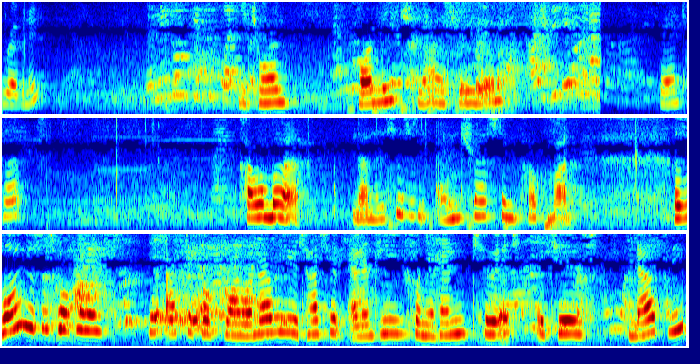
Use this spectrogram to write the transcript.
Trevenant, Return, Horn Leech, yeah, it's really good. Phantump. Komala. Now this is an interesting Pokemon. As long as this Pokemon is your active Pokemon, whenever you attach an energy from your hand to it, it is now asleep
